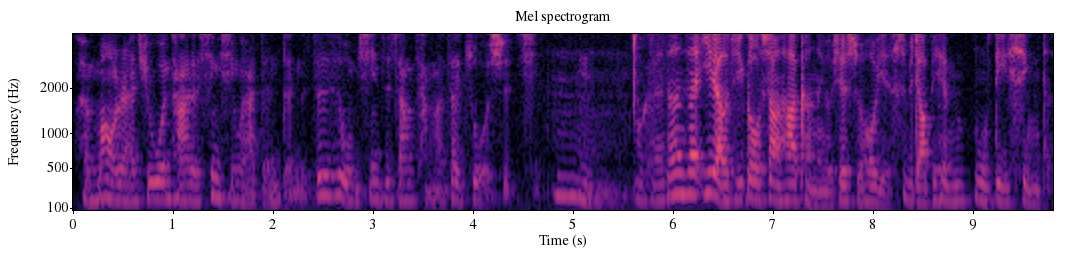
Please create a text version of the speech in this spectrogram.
很贸然去问他的性行为啊等等的，这是我们心智商常常在做的事情。嗯 OK，但是在医疗机构上，他可能有些时候也是比较偏目的性的。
